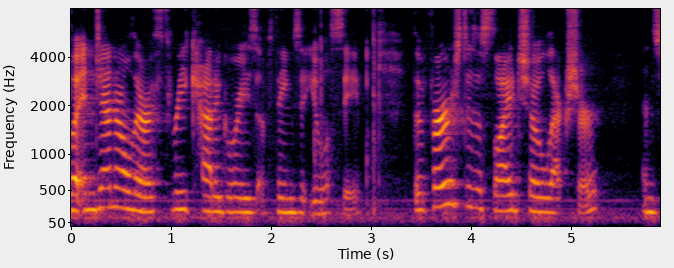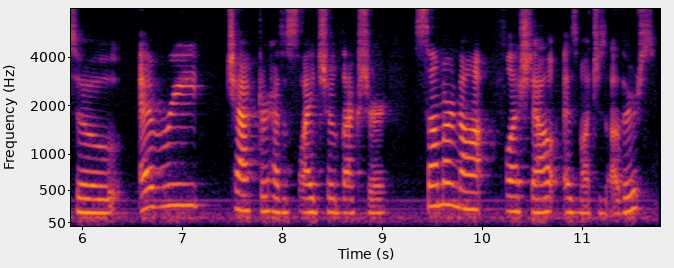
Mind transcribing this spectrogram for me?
but in general there are three categories of things that you will see. The first is a slideshow lecture, and so every chapter has a slideshow lecture. Some are not fleshed out as much as others.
